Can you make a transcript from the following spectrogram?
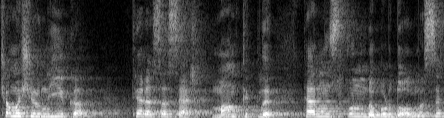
Çamaşırını yıka, terasa ser. Mantıklı. Termosifonun da burada olması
